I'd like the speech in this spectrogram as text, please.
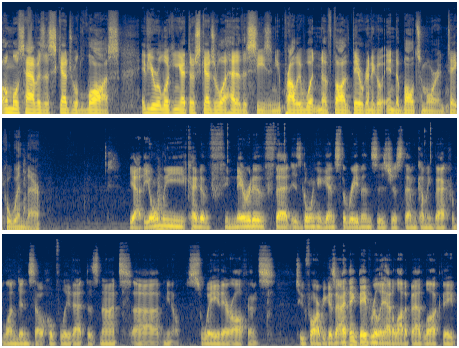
almost have as a scheduled loss if you were looking at their schedule ahead of the season. You probably wouldn't have thought that they were going to go into Baltimore and take a win there. Yeah, the only kind of narrative that is going against the Ravens is just them coming back from London. So hopefully that does not, uh, you know, sway their offense too far because I think they've really had a lot of bad luck. They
